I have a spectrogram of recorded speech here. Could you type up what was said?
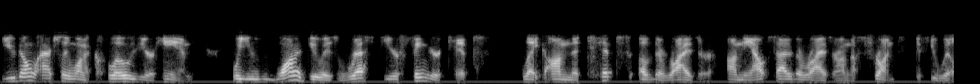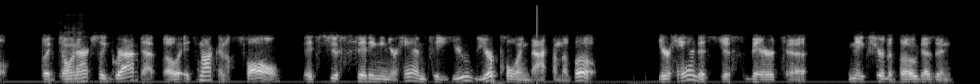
You don't actually want to close your hand. What you want to do is rest your fingertips like on the tips of the riser, on the outside of the riser, on the front, if you will. But don't mm-hmm. actually grab that bow. It's not going to fall. It's just sitting in your hand because you you're pulling back on the bow. Your hand is just there to make sure the bow doesn't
